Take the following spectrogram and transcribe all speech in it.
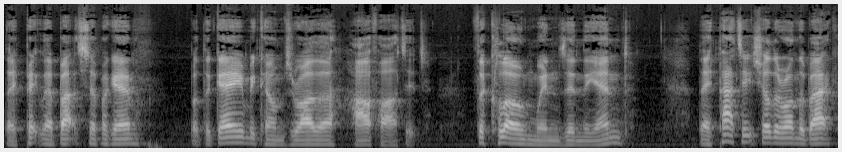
They pick their bats up again, but the game becomes rather half hearted. The clone wins in the end. They pat each other on the back,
